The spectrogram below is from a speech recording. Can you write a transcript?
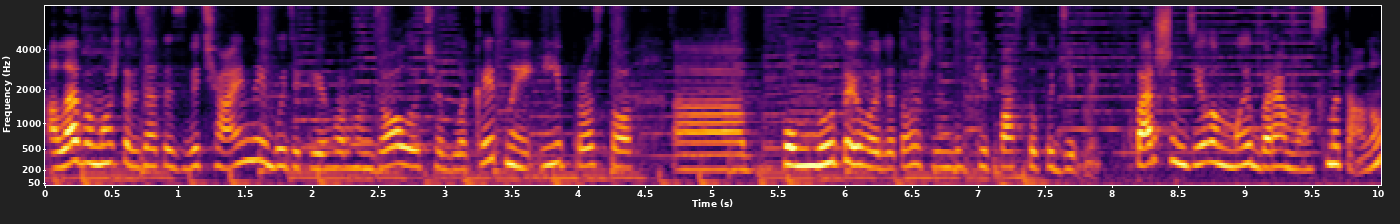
але ви можете взяти звичайний будь-який горгонзолу чи блакитний і просто е, помнути його для того, щоб він був такий пастоподібний. Першим ділом ми беремо сметану.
